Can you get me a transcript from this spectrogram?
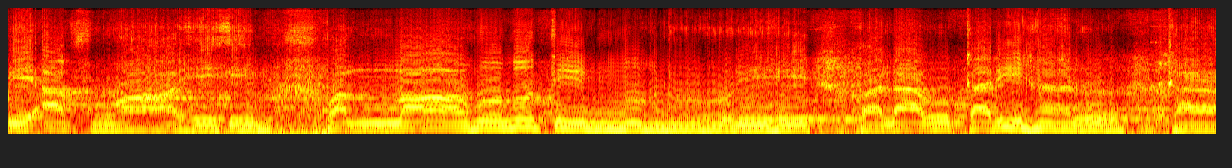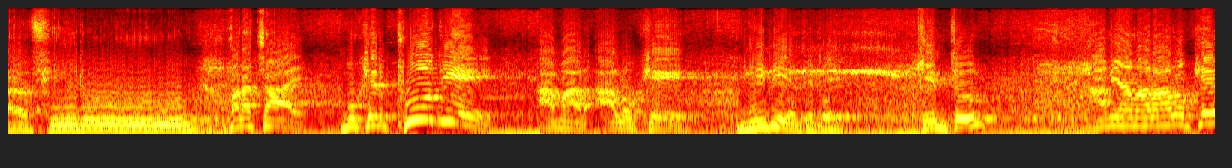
بأفواههم والله متم نوره ولو كره الكافرون ওরা চায় মুখের ফু দিয়ে আমার আলোকে নিভিয়ে দেবে কিন্তু আমি আমার আলোকে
